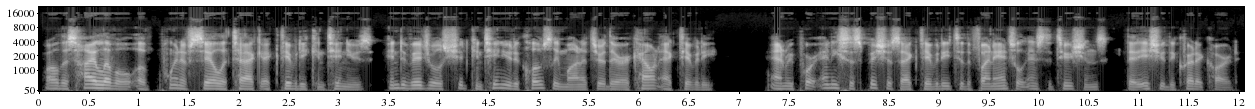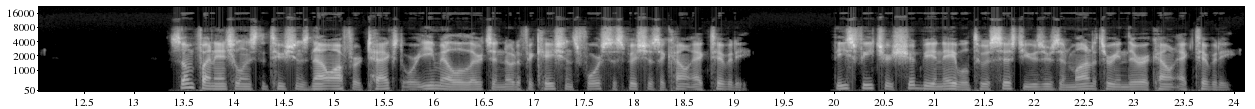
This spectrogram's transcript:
While this high level of point of sale attack activity continues, individuals should continue to closely monitor their account activity and report any suspicious activity to the financial institutions that issued the credit card. Some financial institutions now offer text or email alerts and notifications for suspicious account activity. These features should be enabled to assist users in monitoring their account activity.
